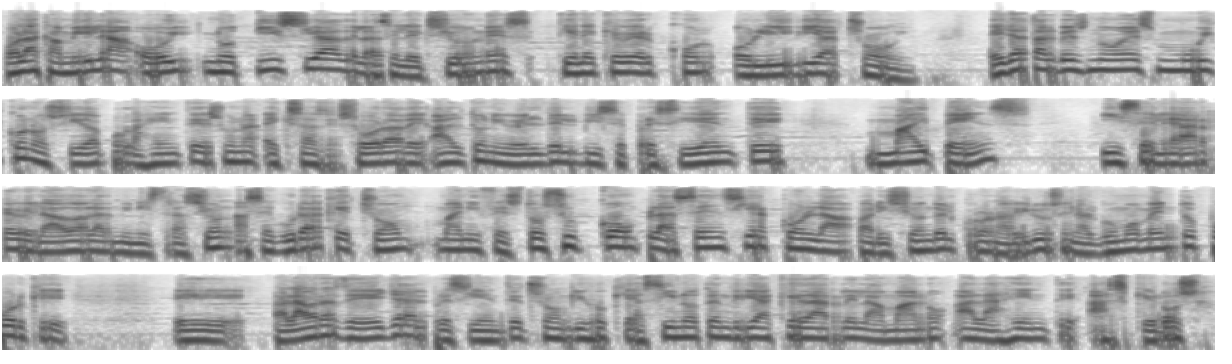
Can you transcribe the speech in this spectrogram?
Hola Camila, hoy noticia de las elecciones tiene que ver con Olivia Troy. Ella tal vez no es muy conocida por la gente, es una ex asesora de alto nivel del vicepresidente Mike Pence y se le ha revelado a la administración. Asegura que Trump manifestó su complacencia con la aparición del coronavirus en algún momento porque, eh, palabras de ella, el presidente Trump dijo que así no tendría que darle la mano a la gente asquerosa.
